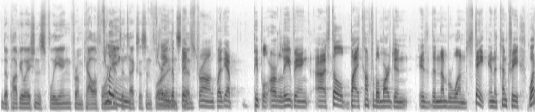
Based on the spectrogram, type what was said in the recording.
the population is fleeing from California Fleeing- to Texas and Florida fleeing a instead. bit strong, but yeah, people are leaving. Uh, still, by a comfortable margin, is the number one state in the country. What?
